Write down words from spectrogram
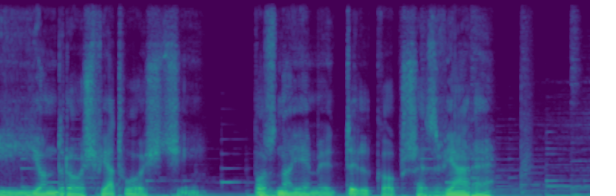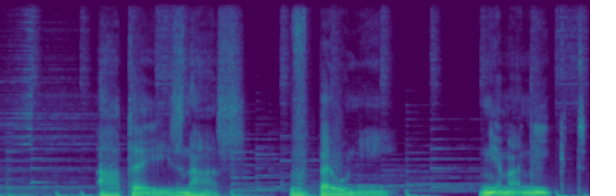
i jądro światłości poznajemy tylko przez wiarę, a tej z nas w pełni nie ma nikt,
